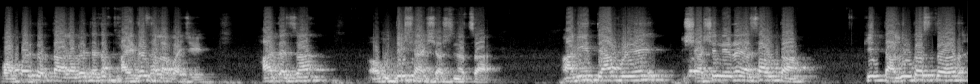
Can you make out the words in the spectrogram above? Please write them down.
वापर करता आला पाहिजे त्याचा फायदा झाला पाहिजे हा त्याचा उद्देश आहे शासनाचा. आणि त्यामुळे शासन निर्णय असा होता की तालुका स्तर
